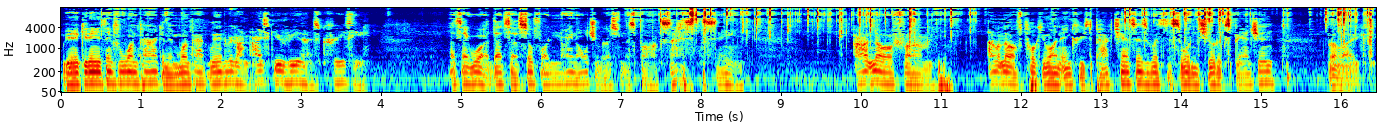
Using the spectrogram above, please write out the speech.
we didn't get anything for one pack, and then one pack later we got an Eiscue V. That is crazy. That's like what? That's uh, so far nine Ultra Rares from this box. That is insane. I don't know if um, I don't know if Pokemon increased pack chances with the Sword and Shield expansion, but like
